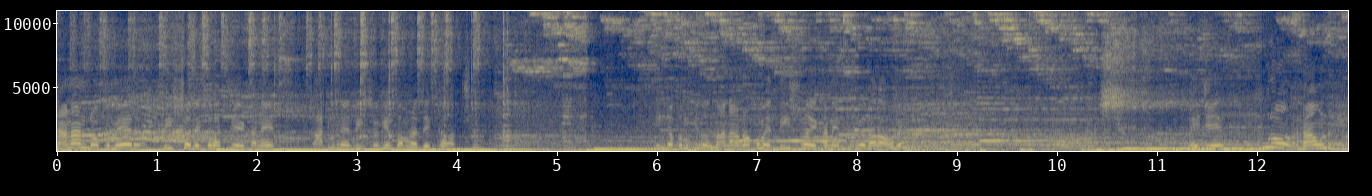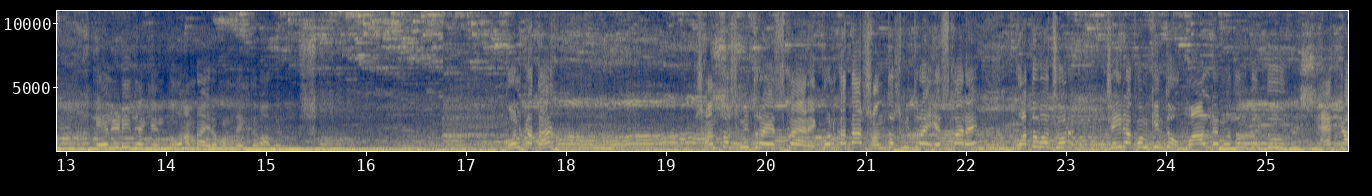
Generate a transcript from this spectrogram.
নানান রকমের দৃশ্য দেখতে পাচ্ছি। এখানে কার্টুনের দৃশ্য কিন্তু আমরা দেখতে পাচ্ছি। এইরকম কিন্তু নানা রকমের দৃশ্য এখানে তুলে ধরা হবে। এই যে পুরো রাউন্ড এলইডিতে কিন্তু আমরা এরকম দেখতে পাবো। কলকাতা সন্তোষ মিত্র স্কোয়ারে, কলকাতার সন্তোষ মিত্র স্কোয়ারে গত বছর যেই রকম কিন্তু ওয়ার্ল্ডের মতন কিন্তু একটা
